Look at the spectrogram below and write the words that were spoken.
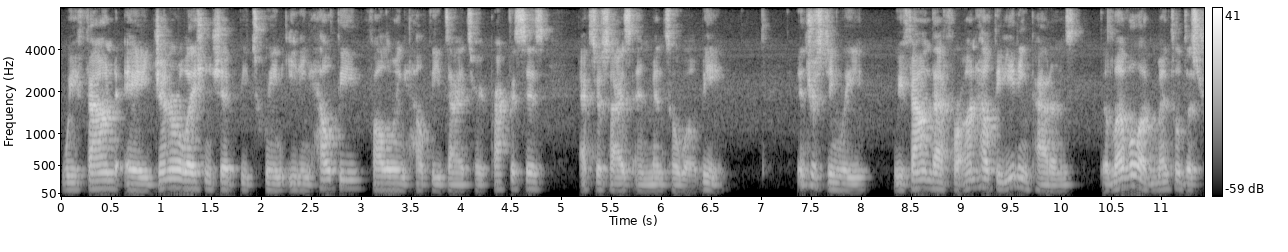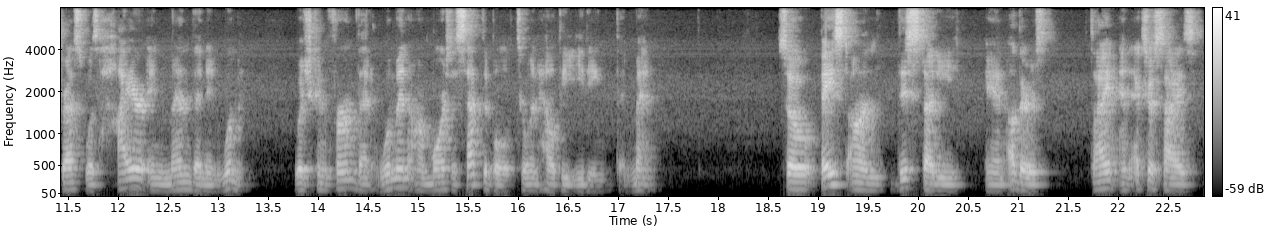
we found a general relationship between eating healthy, following healthy dietary practices, exercise, and mental well-being. Interestingly, we found that for unhealthy eating patterns, the level of mental distress was higher in men than in women, which confirmed that women are more susceptible to unhealthy eating than men. So, based on this study and others, diet and exercise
